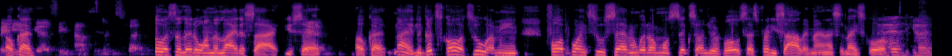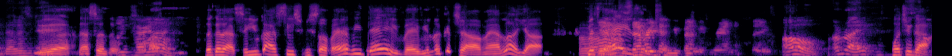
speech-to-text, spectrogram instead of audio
Maybe Okay. you get a few compliments, but So it's a little on the lighter side, you said. Okay, nice. And a good score too. I mean, 4.27 with almost 600 votes. That's pretty solid, man. That's a nice score. That is good. That is good. Yeah, that's a very nice. Look at that. See, you guys teach me stuff every day, baby. Look at y'all, man. Love y'all. Mr. yeah, Hazen. just every time you find these random things. Oh, all right. What you So, got?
